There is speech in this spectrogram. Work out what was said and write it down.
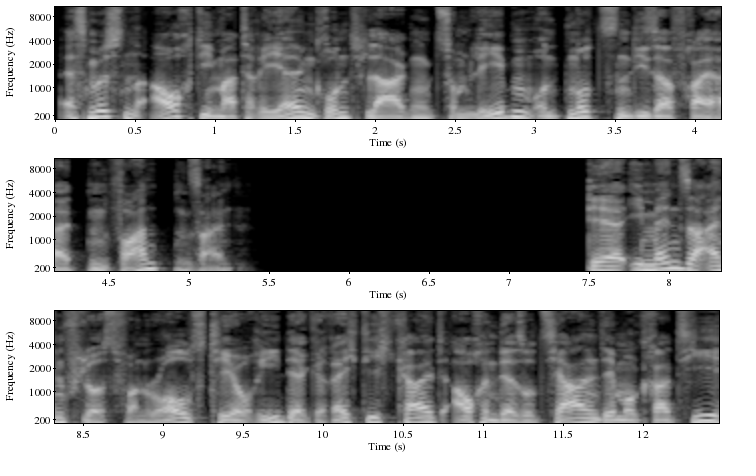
Es müssen auch die materiellen Grundlagen zum Leben und Nutzen dieser Freiheiten vorhanden sein. Der immense Einfluss von Rawls Theorie der Gerechtigkeit auch in der sozialen Demokratie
